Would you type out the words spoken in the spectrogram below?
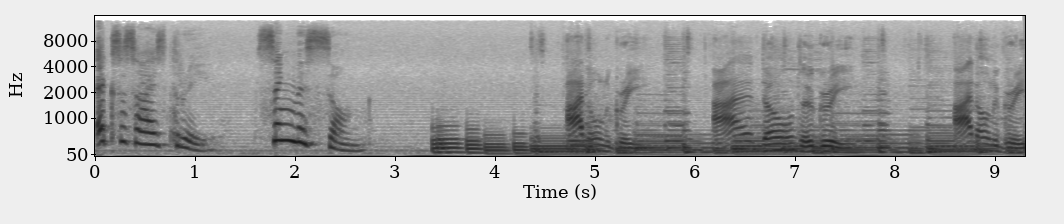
Exercise 3. Sing this song. I don't agree. I don't agree. I don't agree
